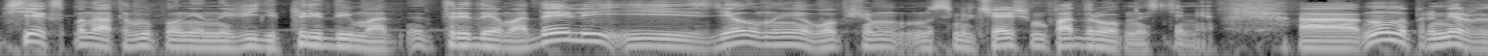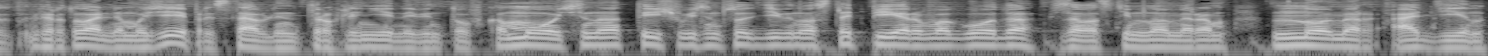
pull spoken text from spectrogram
Все экспонаты выполнены в виде 3D, мо- 3D-моделей и сделаны, в общем, с мельчайшими подробностями. А, ну, например, в виртуальном музее представлена трехлинейная винтовка Мосина 1891 года с заводским номером номер один.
